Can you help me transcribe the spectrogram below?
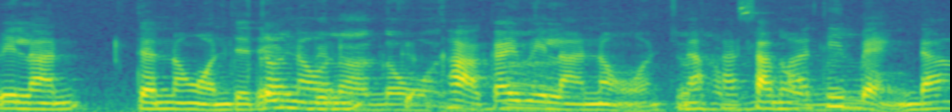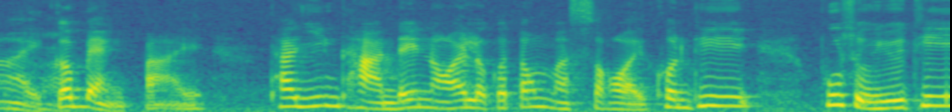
เวลา จะนอนจะได้นอนใกล้เวลานอนค่ะใกล้ค่ะเวลานอนจะนะคะทำให้สามารถที่นอนไม่หลับแบ่งได้ค่ะก็แบ่งไป ถ้ายิ่งทานได้น้อยเราก็ต้องมาซอย คนที่ผู้สูงอายุที่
